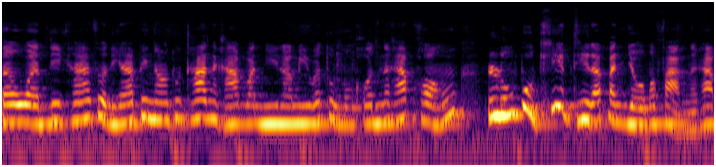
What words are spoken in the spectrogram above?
สวัสดีครับ สวัสดีครับ พี่น้องทุกท่านนะครับ วันนี้เรามีวัตถุมงคลนะครับ ของหลวงปู่คีบธีรปัญโยมาฝากนะครับ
